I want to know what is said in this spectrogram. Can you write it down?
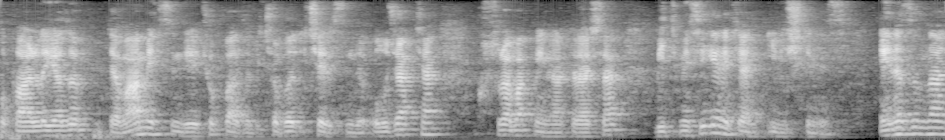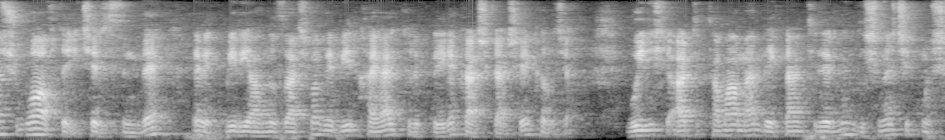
toparlayalım, devam etsin diye çok fazla bir çaba içerisinde olacakken kusura bakmayın arkadaşlar bitmesi gereken ilişkiniz en azından şu bu hafta içerisinde evet bir yalnızlaşma ve bir hayal kırıklığıyla karşı karşıya kalacak. Bu ilişki artık tamamen beklentilerinin dışına çıkmış,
